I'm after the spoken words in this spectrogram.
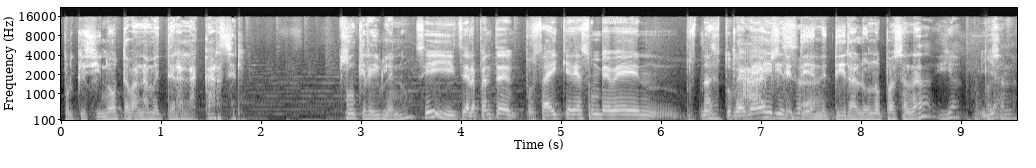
porque si no te van a meter a la cárcel. Qué increíble, ¿no? Sí, y de repente, pues ahí querías un bebé, pues nace tu bebé Ah, y pues que dices, tiene, tíralo, no pasa nada y ya, no y pasa ya. nada.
